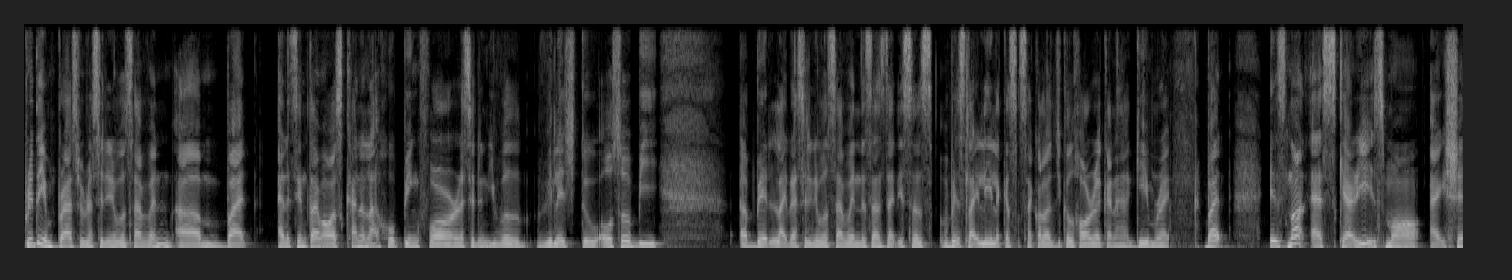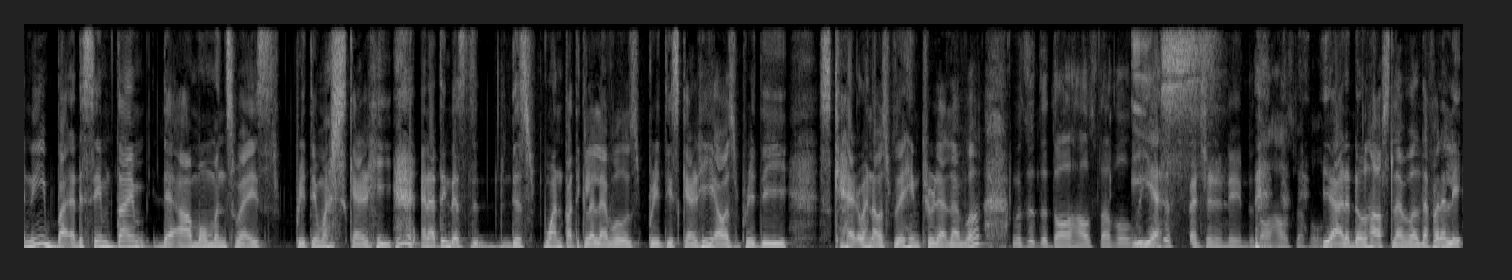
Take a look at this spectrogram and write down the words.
pretty impressed with Resident Evil Seven, um, but at the same time, I was kind of like hoping for Resident Evil Village to also be a bit like Resident Evil 7 in the sense that it's a bit slightly like a psychological horror kind of game, right? But it's not as scary, it's more actiony, but at the same time, there are moments where it's pretty much scary. And I think the, this one particular level is pretty scary. I was pretty scared when I was playing through that level. Was it the dollhouse level? We Yes. just mention the name, the dollhouse level. Yeah, the dollhouse level, definitely.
